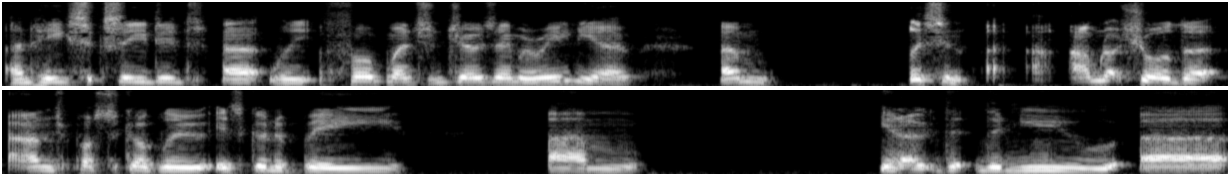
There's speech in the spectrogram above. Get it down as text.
and he succeeded uh, with aforementioned Jose Mourinho. Um, listen, I, am not sure that Ange Postecoglou is going to be, um, you know, the, the new uh,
